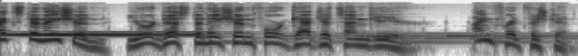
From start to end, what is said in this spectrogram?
Techstination, your destination for gadgets and gear. I'm Fred Fishkin.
